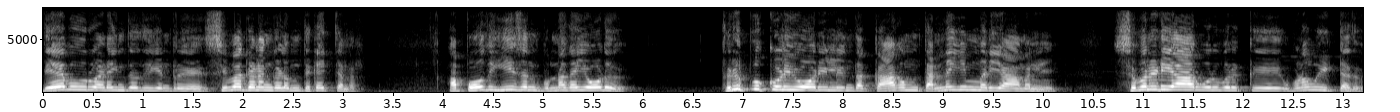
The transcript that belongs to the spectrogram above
தேவூர் அடைந்தது என்று சிவகணங்களும் திகைத்தனர். அப்போது ஈசன் புன்னகையோடு திருப்புக்கொழியோரில் இந்த காகம் தன்னையும் அறியாமல் சிவனடியார் ஒருவருக்கு உணவு இட்டது.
